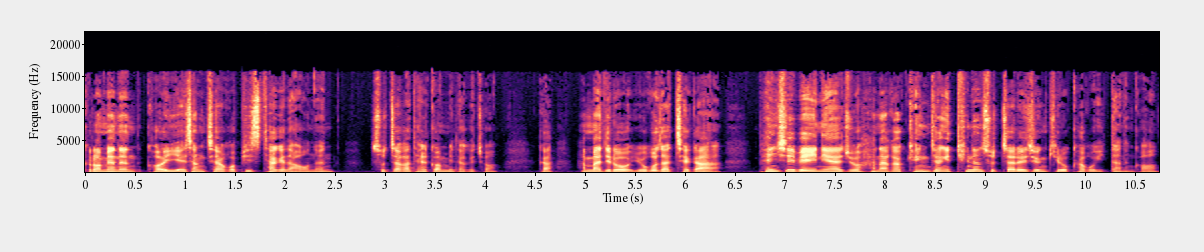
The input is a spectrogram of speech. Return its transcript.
그러면은 거의 예상치하고 비슷하게 나오는 숫자가 될 겁니다. 그죠? 그러니까 한마디로 요거 자체가 펜실베이니아주 하나가 굉장히 튀는 숫자를 지금 기록하고 있다는 거.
